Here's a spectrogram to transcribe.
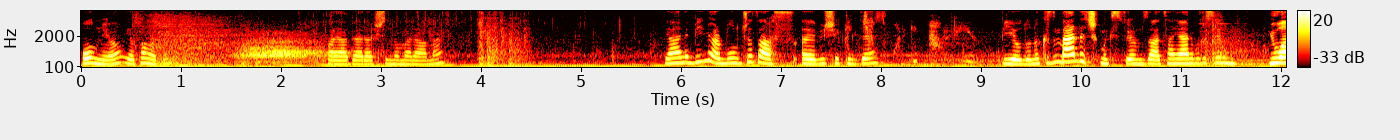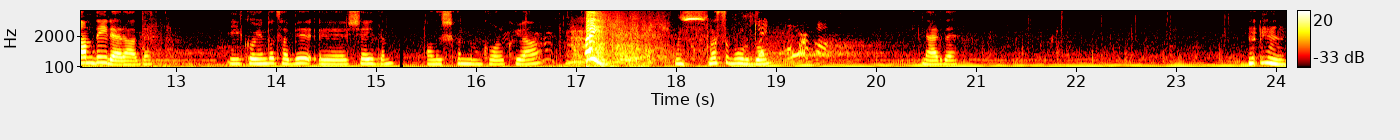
Olmuyor, yapamadım. Bayağı bir araştırmama rağmen. Yani bilmiyorum bulacağız az e, bir şekilde bir yolunu. Kızım ben de çıkmak istiyorum zaten. Yani burası benim yuvam değil herhalde. İlk oyunda tabii e, şeydim. Alışkındım korkuya. Ay! Uf, nasıl vurdum? Nerede?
